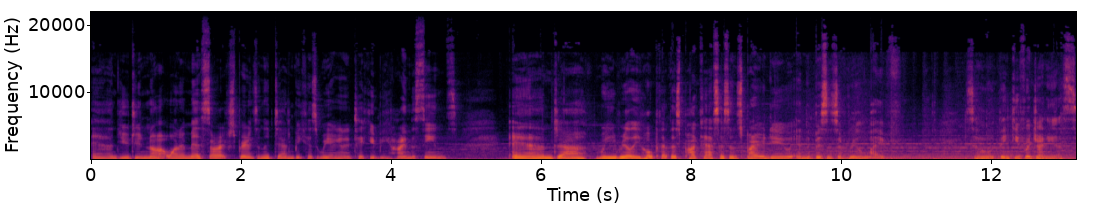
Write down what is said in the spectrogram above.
And you do not want to miss our experience in the den because we are going to take you behind the scenes and uh, we really hope that this podcast has inspired you in the business of real life. So thank you for joining us.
